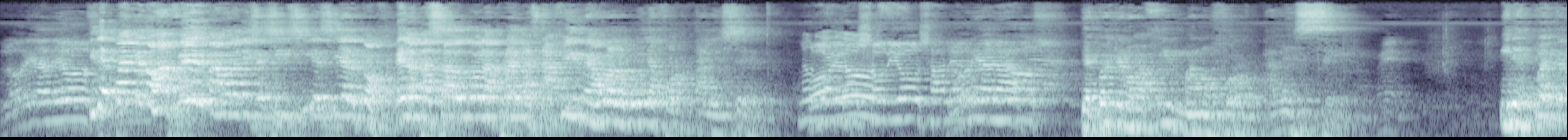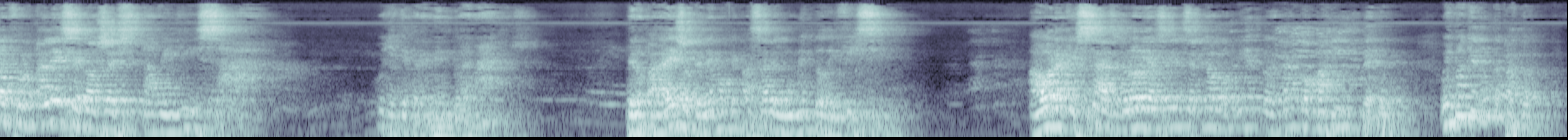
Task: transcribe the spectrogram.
Gloria a Dios. Y después que nos afirma, ahora dice: sí, sí, es cierto. Él ha pasado toda la prueba, está firme, ahora lo voy a fortalecer. Gloria a Poderoso Dios. Dios, Gloria a aleluya. Dios. Después que nos afirma, nos fortalece. Y después que nos fortalece, nos estabiliza. Oye, qué tremendo, hermanos. Pero para eso tenemos que pasar el momento difícil. Ahora quizás, gloria sea el Señor, los vientos están con más ímpetu. Hoy más que nunca, pastor.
